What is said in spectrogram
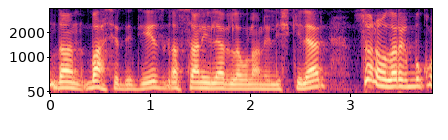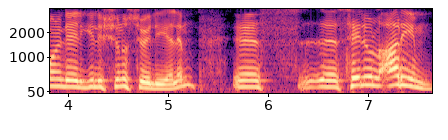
bundan bahsedeceğiz. Gassanilerle olan ilişkiler. Son olarak bu konuyla ilgili şunu söyleyelim. E, S- e, Selül Arim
